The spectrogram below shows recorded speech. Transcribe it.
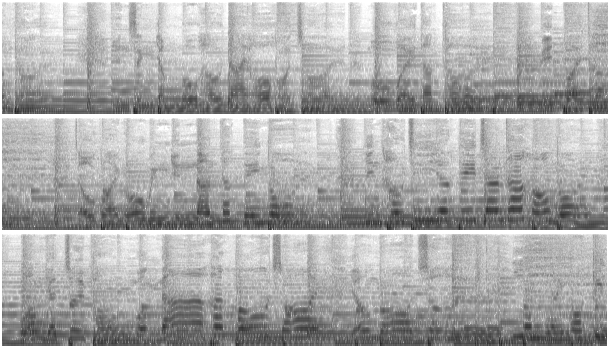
将来完成任务后大可喝彩，无谓搭台，别怪他，就怪我永远难得被爱，然后自虐地赞他可爱。往日最彷徨那刻好彩有我在，因为我坚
